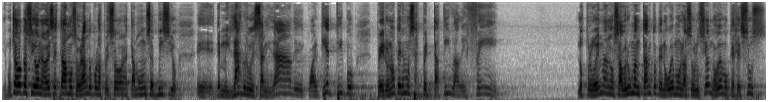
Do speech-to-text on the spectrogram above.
Y en muchas ocasiones, a veces estamos orando por las personas, estamos en un servicio eh, de milagro, de sanidad, de cualquier tipo, pero no tenemos esa expectativa de fe. Los problemas nos abruman tanto que no vemos la solución, no vemos que Jesús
